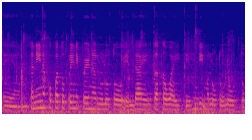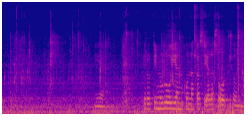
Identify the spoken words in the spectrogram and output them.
Ayan. Kanina ko pa to prepare na lulutuin dahil kakawaiti, hindi maluto-luto. Ayan. Pero tinuluyan ko na kasi alas 8 na.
